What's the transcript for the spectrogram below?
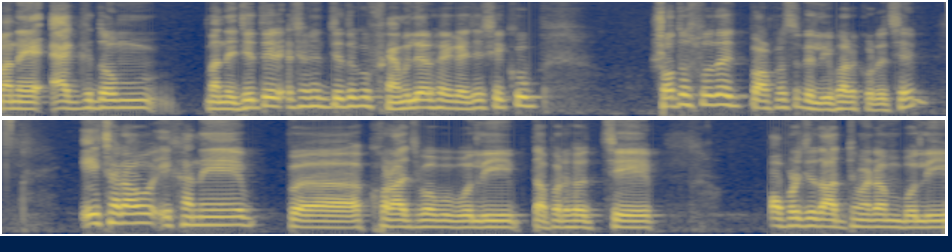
মানে একদম মানে যেহেতু এখানে যেহেতু খুব ফ্যামিলিয়ার হয়ে গেছে, সে খুব স্বতঃস্ফূর্ত পারফরমেন্সটা ডেলিভার করেছে। এছাড়াও এখানে খরাজবাবু বলি, তারপরে হচ্ছে অপরাজিত আড্ডা ম্যাডাম বলি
